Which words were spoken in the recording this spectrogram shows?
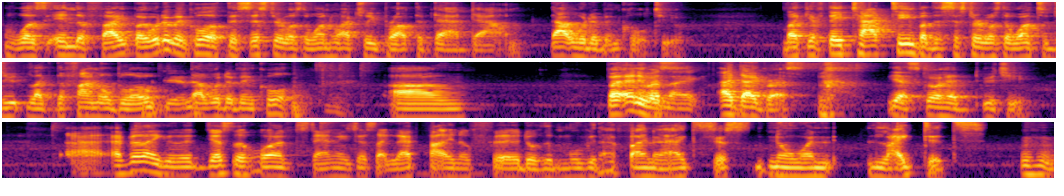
was in the fight, but it would have been cool if the sister was the one who actually brought the dad down. That would have been cool too. Like if they tag team, but the sister was the one to do like the final blow. Who did it? That would have been cool. Um, but But anyways, like- I digress. yes, go ahead, Uchi. I I feel like the- just the whole understanding is just like that final third of the movie, that final act, just no one liked it. hmm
